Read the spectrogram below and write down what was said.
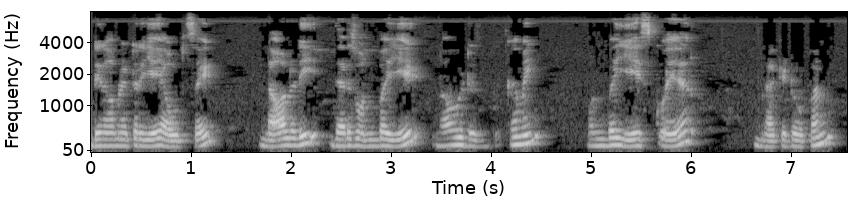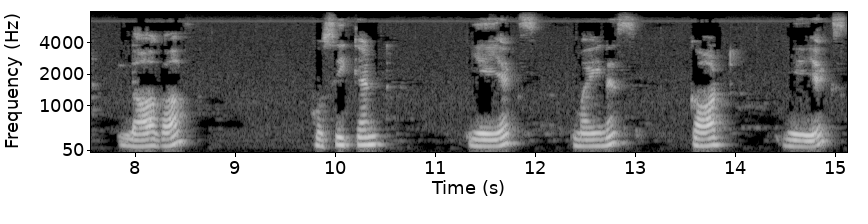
denominator a outside and already there is 1 by a. Now it is becoming 1 by a square bracket open log of cosecant ax minus cot ax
